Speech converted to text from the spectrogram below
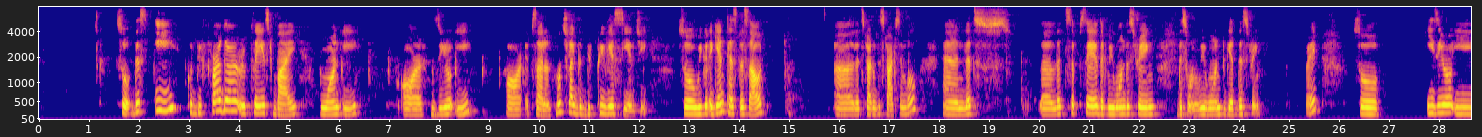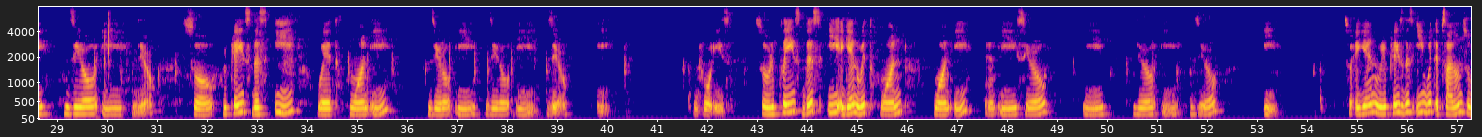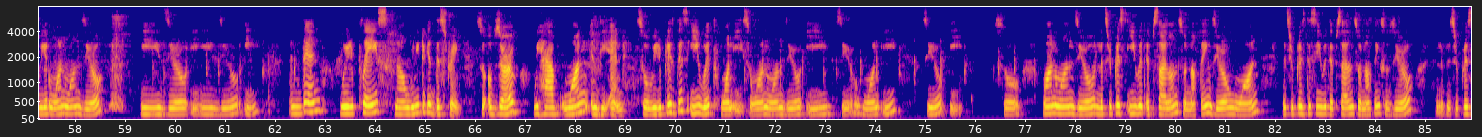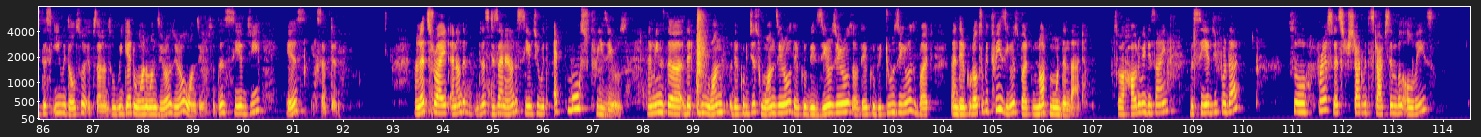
So this e could be further replaced by 1e or 0e or epsilon much like the previous CFG so we could again test this out. Uh, let's start with the start symbol. And let's uh, let's say that we want the string this one. We want to get this string right? So e0 e0 e0 so replace this e with 1e 0 e 0 e 0 e. And 4 e's. So replace this e again with 1 1 e and e 0 e 0 e 0 e. So again we replace this e with epsilon so we get 1 1 0 e 0 e 0 e. And then we replace now we need to get this string so observe we have 1 in the end. So we replace this e with 1e so 1 1 0 e 0 1 e 0 e. So 1 1 0 let's replace e with epsilon so nothing 0 1 let's replace this e with epsilon so nothing so 0 and let's replace this e with also epsilon. So we get 1 1 0 0 1 0 so this cfg is accepted let's write another let's design another cfg with at most three zeros. That means the there could be one there could be just one zero there could be zero zeros or there could be two zeros but and there could also be three zeros but not more than that. So how do we design the cfg for that? So first let's start with the start symbol always.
